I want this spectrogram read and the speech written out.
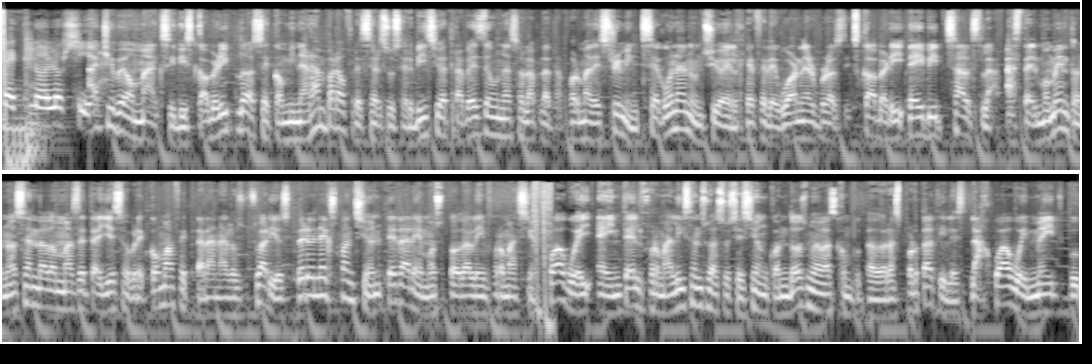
Tecnología. HBO Max y Discovery Plus se combinarán para ofrecer su servicio a través de una sola plataforma de streaming, según anunció el jefe de Warner Bros. Discovery, David Salzla. Hasta el momento no se han dado más detalles sobre cómo afectarán a los usuarios, pero en expansión te daremos toda la información. Huawei e Intel formalizan su asociación con dos nuevas computadoras portátiles, la Huawei MateBook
